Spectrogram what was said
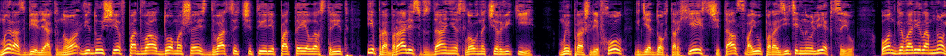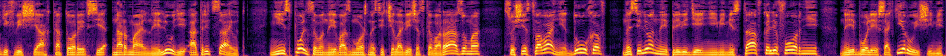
Мы разбили окно, ведущее в подвал дома 624 по Тейлор-стрит, и пробрались в здание словно червяки. Мы прошли в холл, где доктор Хейс читал свою поразительную лекцию. Он говорил о многих вещах, которые все нормальные люди отрицают. Неиспользованные возможности человеческого разума, существование духов, населенные привидениями места в Калифорнии, наиболее шокирующими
